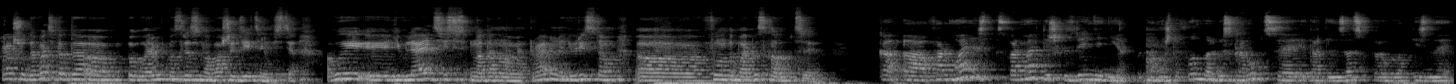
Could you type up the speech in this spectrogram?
Хорошо, давайте тогда э, поговорим непосредственно о вашей деятельности. Вы э, являетесь на данный момент, правильно, юристом э, Фонда борьбы с коррупцией. А, формально, с формальной точки зрения нет, потому что фонд борьбы с коррупцией – это организация, которая была признана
